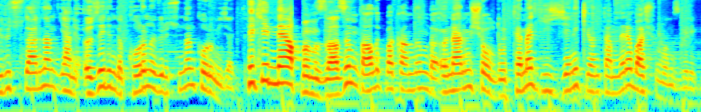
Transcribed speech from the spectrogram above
virüslerden yani özelinde koronavirüsünden korumayacak. Peki ne yapmamız lazım? Sağlık Bakanlığı'nın da önermiş olduğu temel hijyenik yöntemlere başvurmamız gerekiyor.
